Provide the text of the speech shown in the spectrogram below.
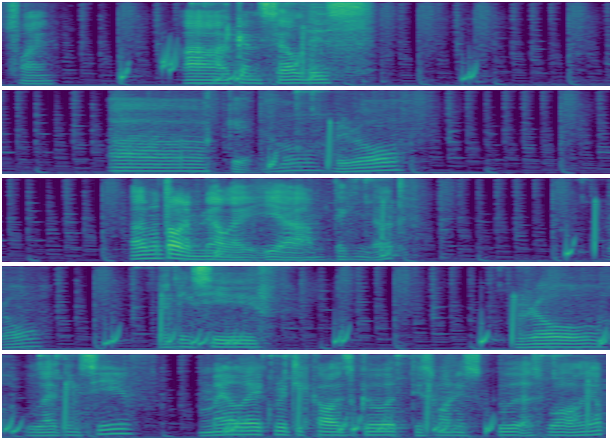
it's Fine. Uh, I can sell this. Okay, no, reroll. Elemental and melee. Yeah, I'm taking that. Roll. Lightning shiv. Roll. Lightning shiv. Melee critical is good. This one is good as well. Yep.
